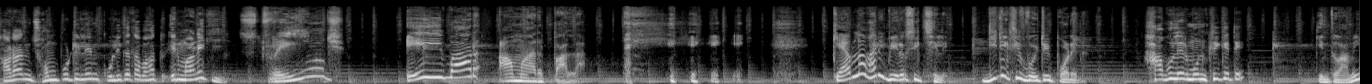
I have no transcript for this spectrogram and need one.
হারান ঝম্পটিলেন কলিকাতা বাহাত্তর এর মানে কি? স্ট্রেঞ্জ এইবার আমার পালা। ক্যাবলা ভারী বেরসিক ছেলে ডিটেকটিভ বইটই পড়ে না। হাবুলের মন ক্রিকেটে কিন্তু আমি,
